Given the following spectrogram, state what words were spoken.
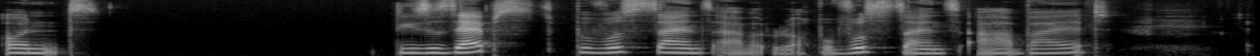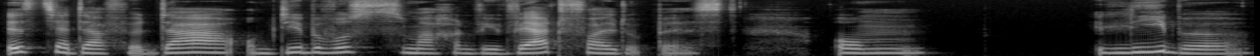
Und diese Selbstbewusstseinsarbeit oder auch Bewusstseinsarbeit ist ja dafür da, um dir bewusst zu machen, wie wertvoll du bist, um Liebe,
